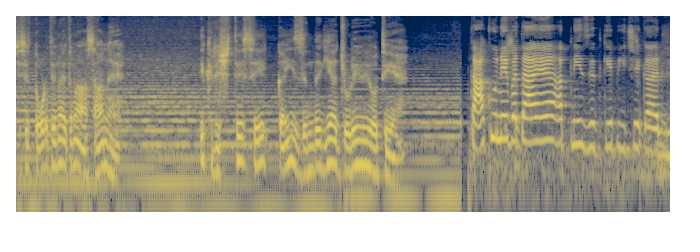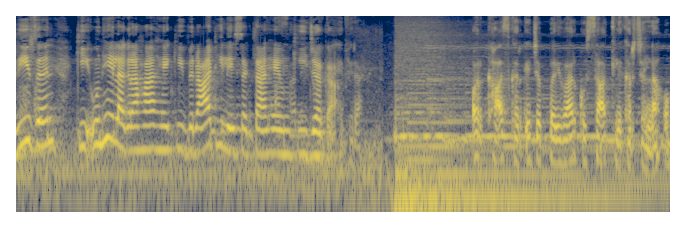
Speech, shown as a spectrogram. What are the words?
जिसे तोड़ देना इतना आसान है। एक रिश्ते से कई जिंदगियाँ जुड़ी हुई होती हैं। काकू ने बताया अपनी जिद के पीछे का रीजन कि उन्हें लग रहा है कि विराट ही ले सकता है उनकी जगह। और खास करके जब परिवार को साथ लेकर चलना हो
